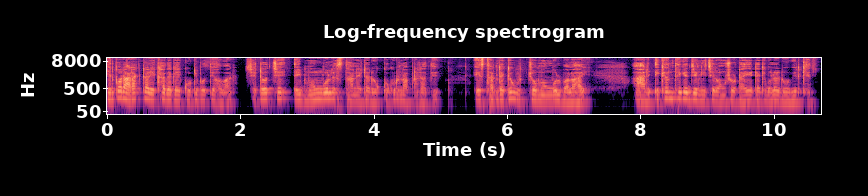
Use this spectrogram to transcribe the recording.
এরপর আর একটা রেখা দেখায় কোটিপতি হওয়ার, সেটা হচ্ছে এই মঙ্গলের স্থান এটা লক্ষ্য করুন আপনার হাতে। এই স্থানটাকে উচ্চ মঙ্গল বলা হয়। আর এখান থেকে যে নিচের অংশটা, এটাকে বলা হয় রবির ক্ষেত্র।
